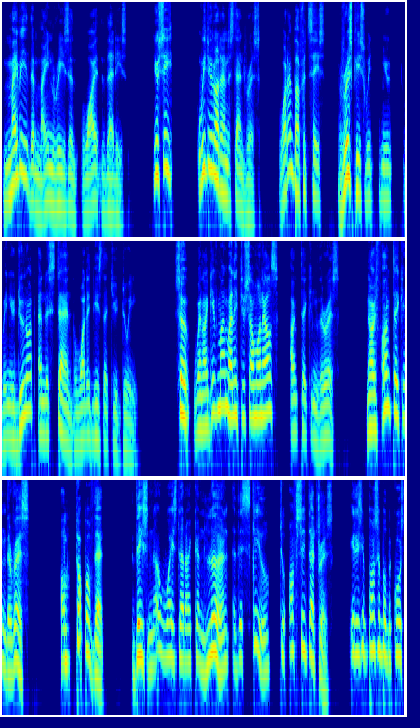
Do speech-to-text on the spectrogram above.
maybe the main reason why that is. You see, we do not understand risk. Warren Buffett says risk is when you, when you do not understand what it is that you're doing. So when I give my money to someone else, I'm taking the risk. Now, if I'm taking the risk, on top of that, there's no ways that I can learn the skill to offset that risk. It is impossible because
